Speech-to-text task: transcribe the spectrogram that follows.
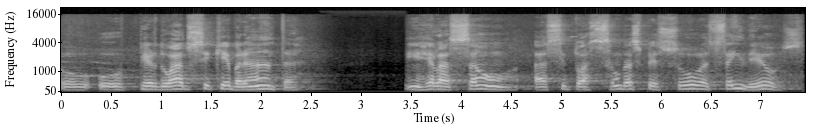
o, o perdoado se quebranta em relação à situação das pessoas sem Deus.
